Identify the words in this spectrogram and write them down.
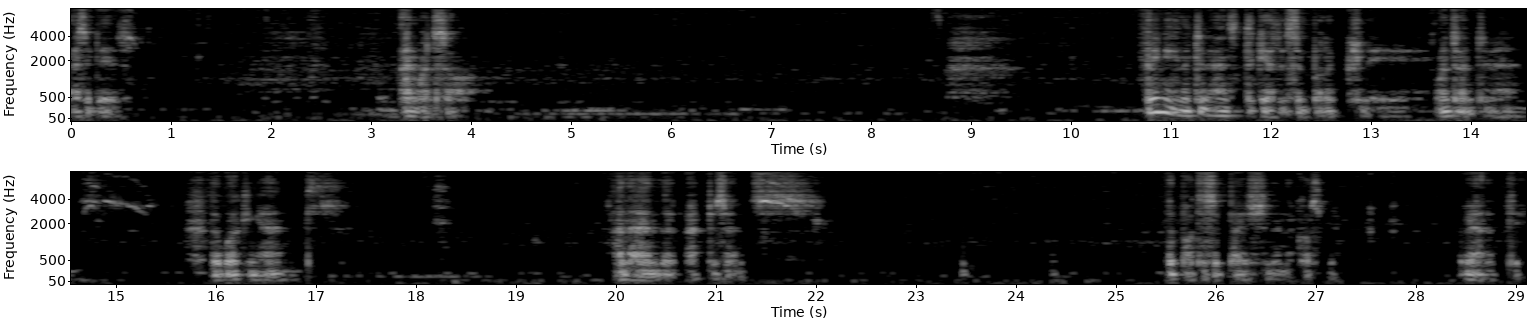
as it is, and one soul. Bringing the two hands together symbolically, one's hand, two hands, the working hands, and the hand that represents the participation in the cosmic reality.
